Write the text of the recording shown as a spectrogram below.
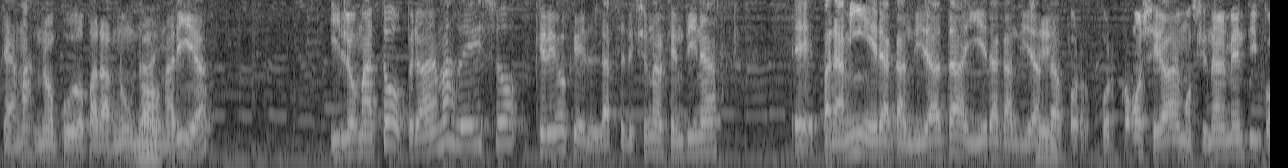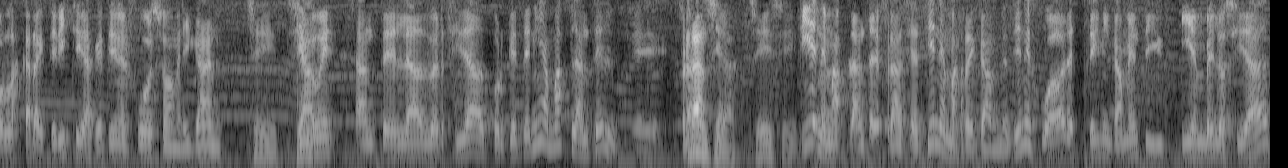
que además no pudo parar nunca No. Di María, y lo mató. Pero además de eso, creo que la selección argentina eh, para mí era candidata y era candidata Sí. por, por cómo llegaba emocionalmente y por las características que tiene el fútbol sudamericano Sí, sí. que a veces ante la adversidad, porque tenía más plantel eh, Francia, sí, sí. tiene más plantel Francia, tiene más recambio, tiene jugadores técnicamente y, y en velocidad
